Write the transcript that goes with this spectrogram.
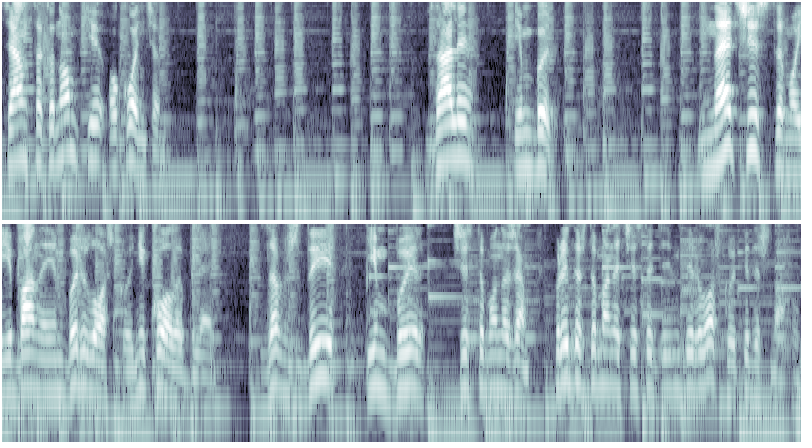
Сеанс економки окончен. Далі імбир. Не чистимо їбаний імбир ложкою. Ніколи, блядь. Завжди імбир чистимо ножем. Прийдеш до мене чистити імбир ложкою, підеш нахуй.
